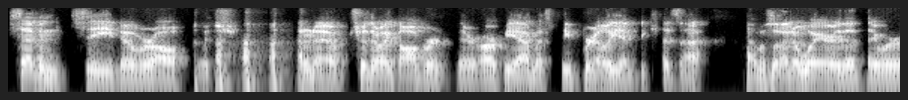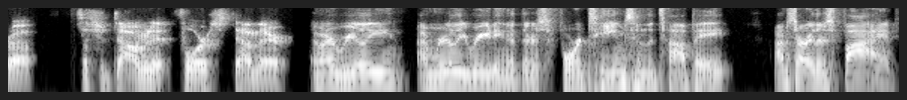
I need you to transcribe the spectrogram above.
seven seed overall, which I don't know. I'm sure they're like Auburn. Their RPI must be brilliant because I I was unaware that they were uh, such a dominant force down there. Am I really? I'm really reading that there's four teams in the top eight. I'm sorry, there's five.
